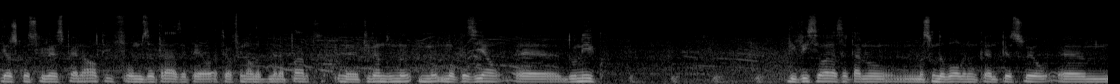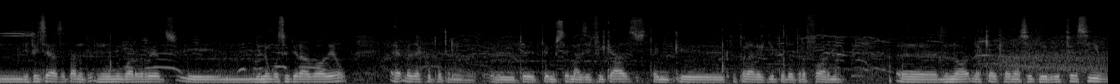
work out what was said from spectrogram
E eles conseguiram esse penalti, fomos atrás até, até ao final da primeira parte. Uh, tivemos uma, uma, uma ocasião uh, do Nico, difícil era acertar numa segunda bola num canto, penso eu, um, eh, difícil era acertar no, no guarda-redes e, e, não consigo tirar a bola dele, uh, mas é culpa do treinador. temos de ser mais eficazes, tenho que, preparar a equipa de outra forma, no, naquele que é o nosso equilíbrio defensivo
